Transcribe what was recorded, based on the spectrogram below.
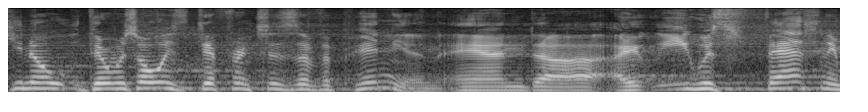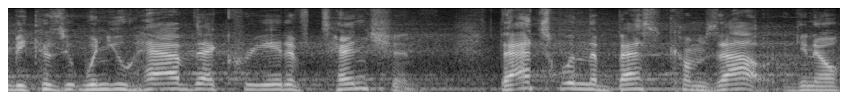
you know, there was always differences of opinion, and uh, I, it was fascinating because when you have that creative tension that's when the best comes out. You know,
